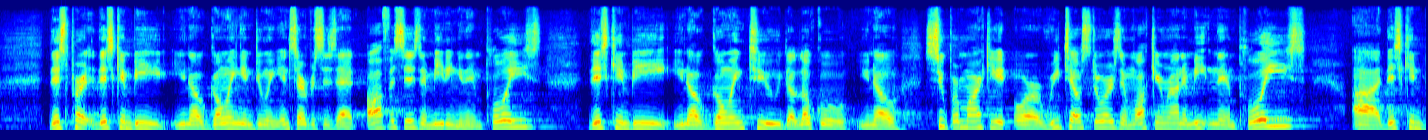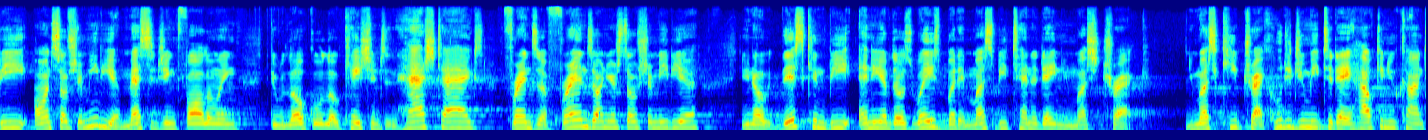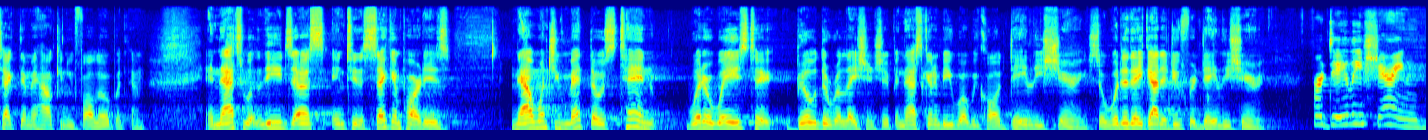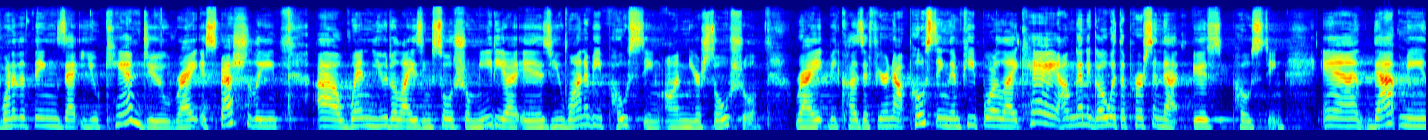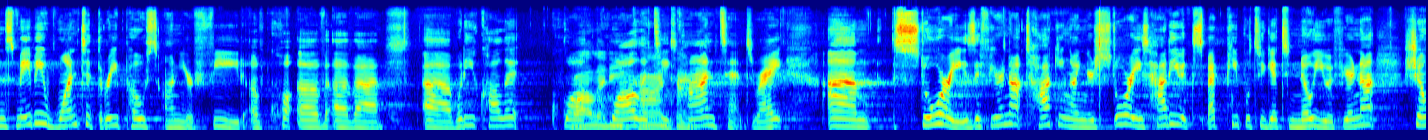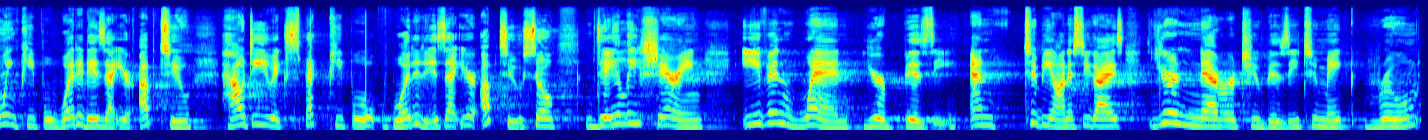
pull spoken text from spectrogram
This, per, this can be, you know, going and doing in services at offices and meeting employees. This can be, you know, going to the local, you know, supermarket or retail stores and walking around and meeting the employees. Uh, this can be on social media, messaging, following through local locations and hashtags, friends of friends on your social media. You know, this can be any of those ways, but it must be 10 a day and you must track. You must keep track. Who did you meet today? How can you contact them and how can you follow up with them? And that's what leads us into the second part is now once you've met those 10, what are ways to build the relationship? And that's going to be what we call daily sharing. So, what do they got to do for daily sharing? For daily sharing, one of the things that you can do, right, especially uh, when utilizing social media, is you want to be posting on your social, right? Because if you're not posting, then people are like, hey, I'm going to go with the person that is posting. And that means maybe one to three posts on your feed of, of, of uh, uh, what do you call it? Quality, quality content. content, right? Um, stories, if you're not talking on your stories, how do you expect people to get to know you? If you're not showing people what it is that you're up to, how do you expect people what it is that you're up to? So, daily sharing, even when you're busy. And to be honest, you guys, you're never too busy to make room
